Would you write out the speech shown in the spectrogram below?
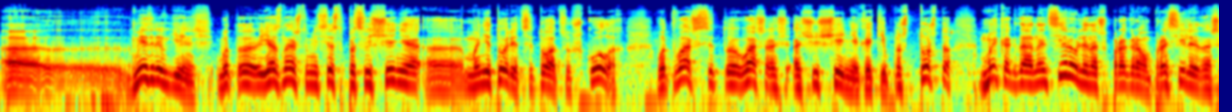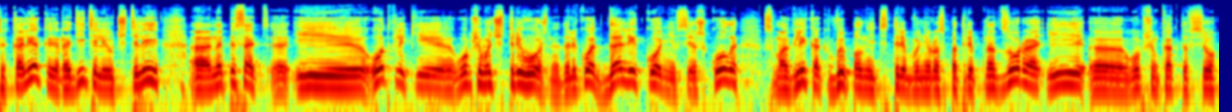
А, Дмитрий Евгеньевич, вот э, я знаю, что Министерство просвещения э, мониторит ситуацию в школах. Вот ваше, ваши ощ- ощущения какие? Потому что то, что мы, когда анонсировали нашу программу, просили наших коллег и родителей, и учителей э, написать, и отклики, в общем, очень тревожные. Далеко, далеко не все школы смогли как выполнить требования Роспотребнадзора, и, в общем, как-то все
